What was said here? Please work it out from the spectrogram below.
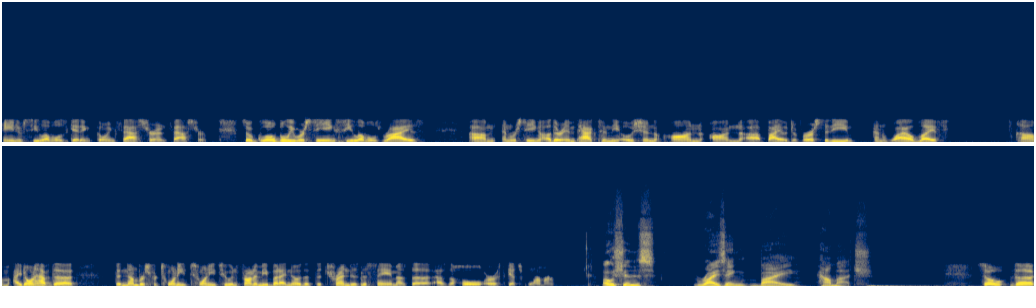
change of sea level is getting going faster and faster. So globally, we're seeing sea levels rise, um, and we're seeing other impacts in the ocean on on uh, biodiversity and wildlife. Um, I don't have the the numbers for 2022 in front of me, but I know that the trend is the same as the as the whole Earth gets warmer. Oceans rising by how much? So the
